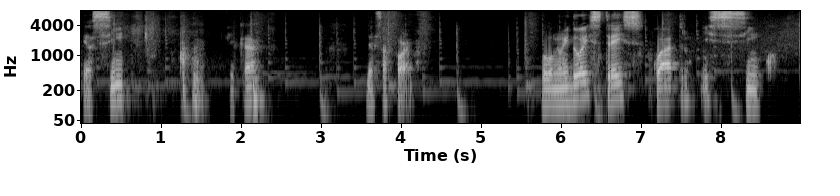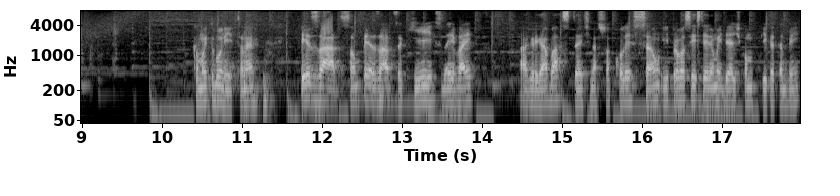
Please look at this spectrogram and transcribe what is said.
E assim fica dessa forma. Volume 1 e 2, 3, 4 e 5. Fica muito bonito, né? Pesados, são pesados aqui. Isso daí vai agregar bastante na sua coleção. E para vocês terem uma ideia de como fica também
